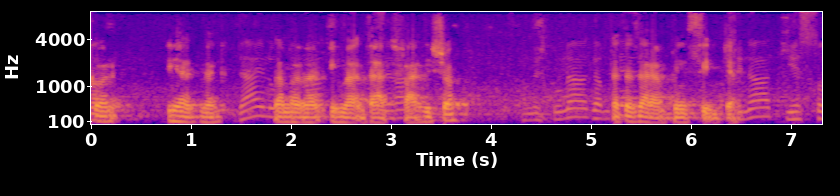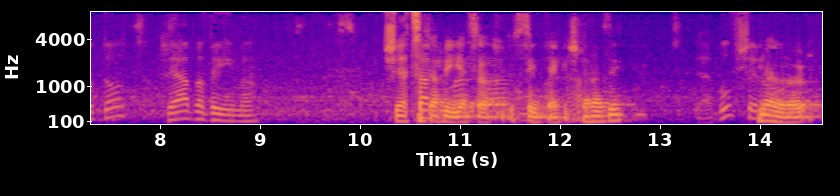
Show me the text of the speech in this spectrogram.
Akkor jelent meg Lambavan imádát fázisa, tehát az Arampin szintje. Ez a Vigyesza szintjének is nevezik. Melről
